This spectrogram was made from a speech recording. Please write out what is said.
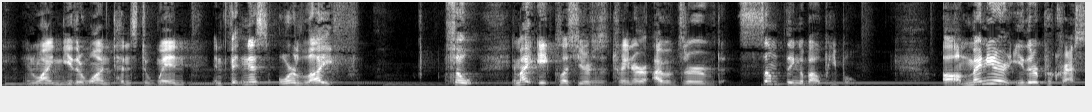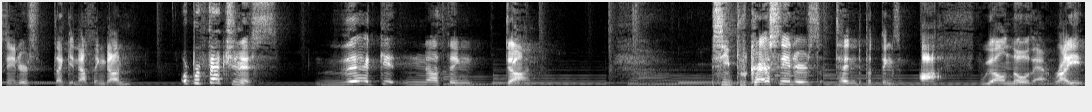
and why neither one tends to win in fitness or life. So, in my eight plus years as a trainer, I've observed something about people. Uh, many are either procrastinators that get nothing done, or perfectionists that get nothing done. See, procrastinators tend to put things off. We all know that, right?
